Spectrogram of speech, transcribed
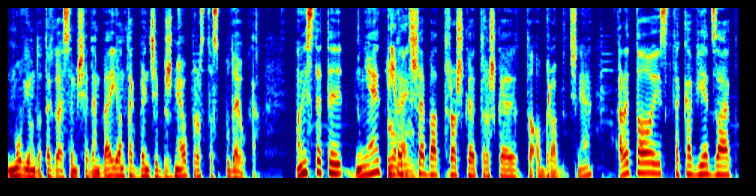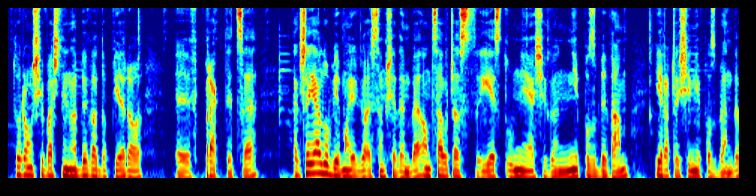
mówią do tego SM7B i on tak będzie brzmiał prosto z pudełka. No niestety nie, tutaj nie trzeba troszkę, troszkę to obrobić, nie? Ale to jest taka wiedza, którą się właśnie nabywa dopiero y, w praktyce. Także ja lubię mojego SM7B, on cały czas jest u mnie, ja się go nie pozbywam i raczej się nie pozbędę.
